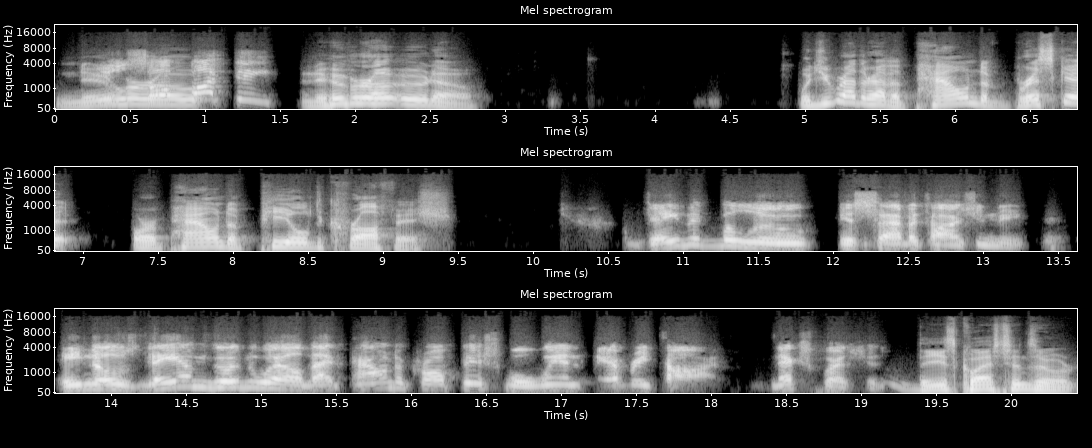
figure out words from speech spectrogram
Numero, numero uno. Would you rather have a pound of brisket or a pound of peeled crawfish? David Ballou is sabotaging me. He knows damn good and well that pound of crawfish will win every time. Next question. These questions are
